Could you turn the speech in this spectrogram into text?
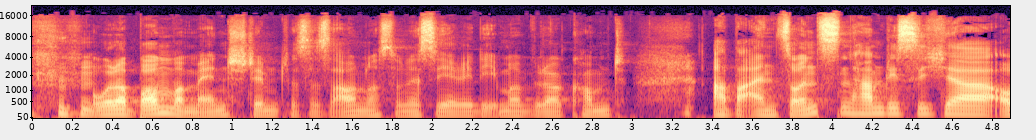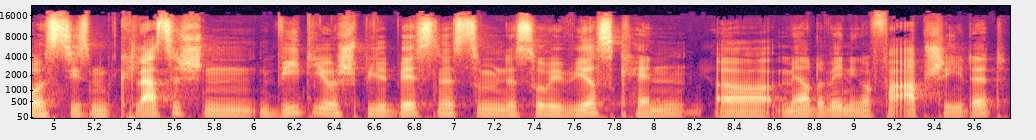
oder Bomberman, stimmt. Das ist auch noch so eine Serie, die immer wieder kommt. Aber ansonsten haben die sich ja aus diesem klassischen Videospiel-Business, zumindest so wie wir es kennen, äh, mehr oder weniger verabschiedet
